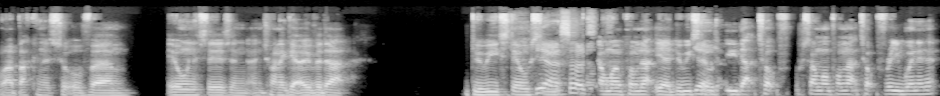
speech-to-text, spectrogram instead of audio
Rybakina the sort of um, illnesses and, and trying to get over that. Do we still see yeah, so, someone from that? Yeah, do we still yeah. see that top someone from that top three winning it?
